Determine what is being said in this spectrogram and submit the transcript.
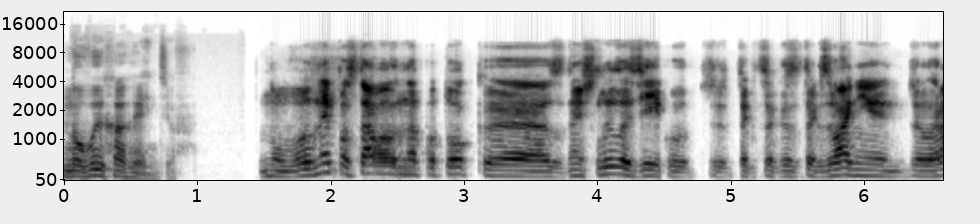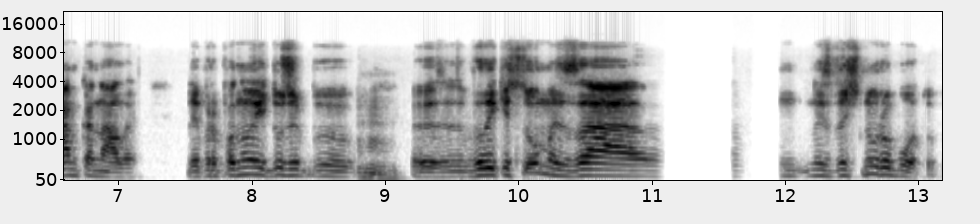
нових агентів? Ну, вони поставили на поток, е, знайшли лазейку, так, так, так звані телеграм-канали, де пропонують дуже е, е, великі суми за незначну роботу.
